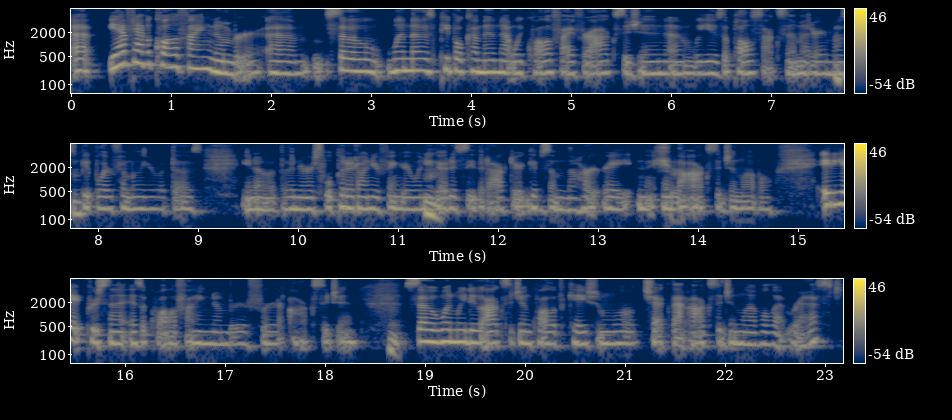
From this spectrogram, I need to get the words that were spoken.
Uh, you have to have a qualifying number. Um, so when those people come in that we qualify for oxygen, um, we use a pulse oximeter. Most mm-hmm. people are familiar with those. You know, the nurse will put it on your finger when you mm. go to see the doctor. It gives them the heart rate and, sure. and the oxygen level. 88% is a qualifying number for oxygen. Hmm. So when we do oxygen qualification, we'll check that oxygen level at rest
